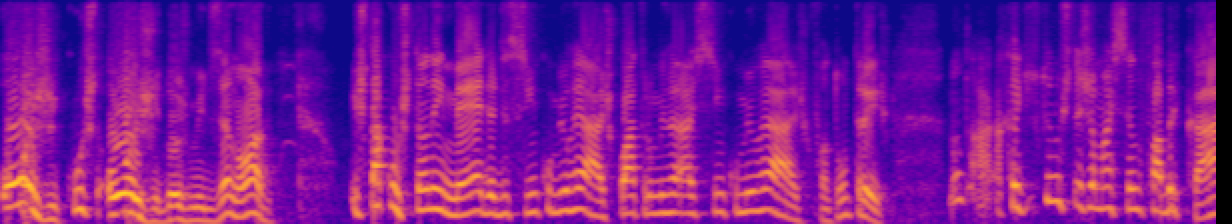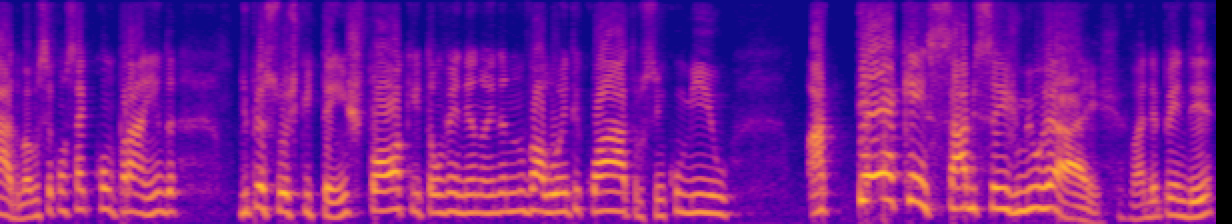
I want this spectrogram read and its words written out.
hoje, custa, hoje, 2019, está custando em média de 5 mil reais. 4 mil reais, 5 mil reais, o Phantom 3. Não, tá, acredito que não esteja mais sendo fabricado, mas você consegue comprar ainda de pessoas que têm estoque e estão vendendo ainda no valor entre 4, 5 mil até quem sabe 6 mil reais. Vai depender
